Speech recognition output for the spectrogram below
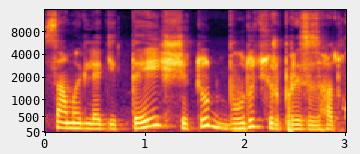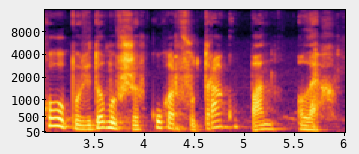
Саме для дітей ще тут будуть сюрпризи, згадково повідомив шеф-кухар футраку пан Олег.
